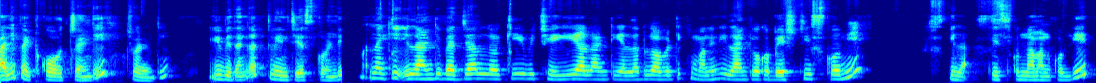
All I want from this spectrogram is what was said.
మళ్ళీ పెట్టుకోవచ్చండి. చూడండి ఈ విధంగా క్లీన్ చేసుకోండి. మనకి ఇలాంటి బెజ్జాల్లోకి ఇవి చెయ్యి అలాంటి వెళ్ళదు కాబట్టి మనం ఇలాంటి ఒక బెస్ట్ తీసుకొని ఇలా తీసుకుందాం అనుకోండి.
